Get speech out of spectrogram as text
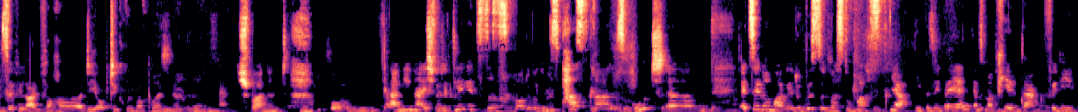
sehr viel einfacher die Optik rüberbringen. Ja. Spannend. Ja. Um, Anina, ich würde dir jetzt das Wort übergeben. Es passt gerade so gut. Ähm, erzähl doch mal, wer du bist und was du machst. Ja, liebe Sibel, erstmal vielen Dank für die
